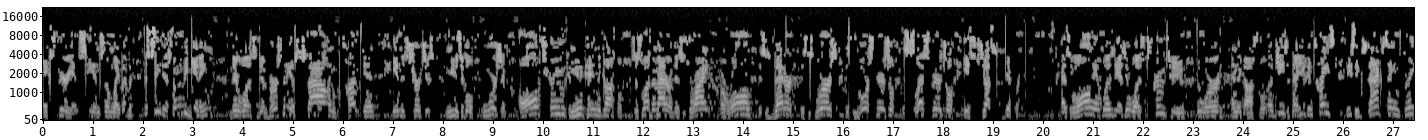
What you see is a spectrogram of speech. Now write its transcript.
experience in some way. But, but to see this from the beginning, there was diversity of style and content in the church's musical worship. All true communicating the gospel. So this wasn't a matter of this is right or wrong, this is better, this is worse, this is more spiritual, this is less spiritual. It's just different as long it was as it was true to the word and the gospel of Jesus. Now you can trace these exact same three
